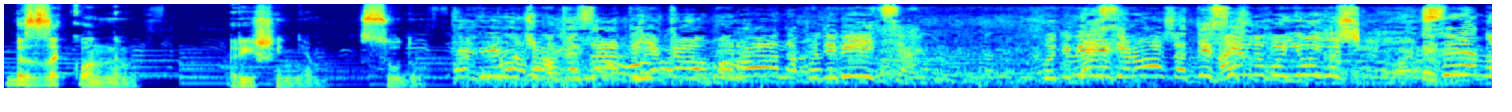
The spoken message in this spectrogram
беззаконним рішенням суду. Хочу показати, яка оборона, подивіться. Подивись, Сірожа, ти сину воюєш. Сину,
